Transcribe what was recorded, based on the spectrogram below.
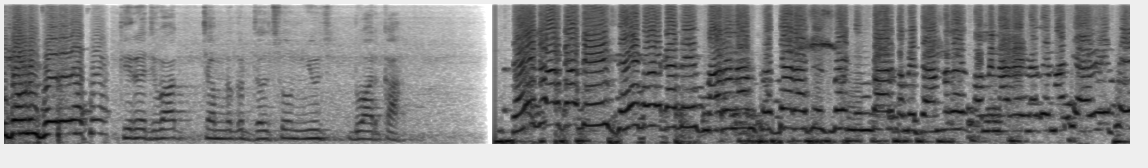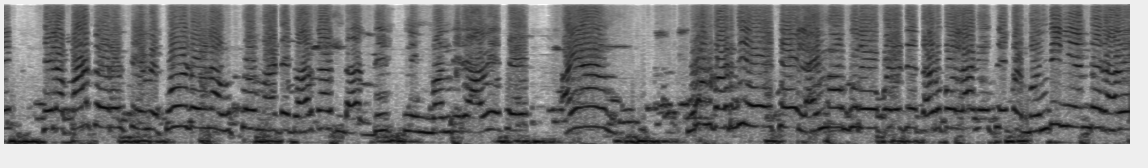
ઉજવણી જોઈ રહ્યા છો. ધીરજ વાઘ જામનગર જલસો ન્યૂઝ દ્વારકા. જય દ્વારકાધીશ જય દ્વારકાધીશ. મારું નામ શ્રદ્ધા રાજેશભાઈ અમે જામનગર સ્વામિનારાયણ નગરમાંથી આવીએ છીએ. છેલ્લા પાંચ વર્ષથી અમે ફૂલડોલના ઉત્સવ માટે દ્વારકાધીશની મંદિરે આવીએ છીએ. અહીંયા ફૂલ ગળદી હોય છે, લાઈનમાં ઉભું રહેવું પડે છે, તડકો લાગે છે, પણ મંદિરની અંદર આવે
